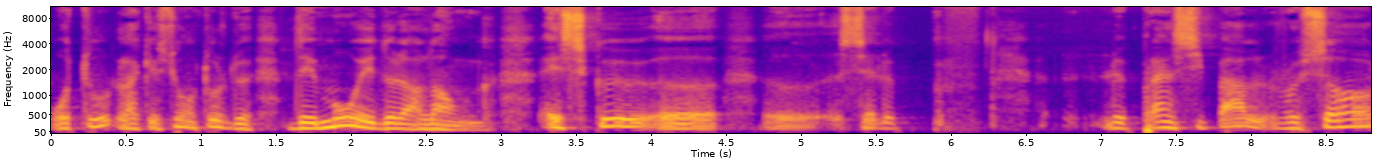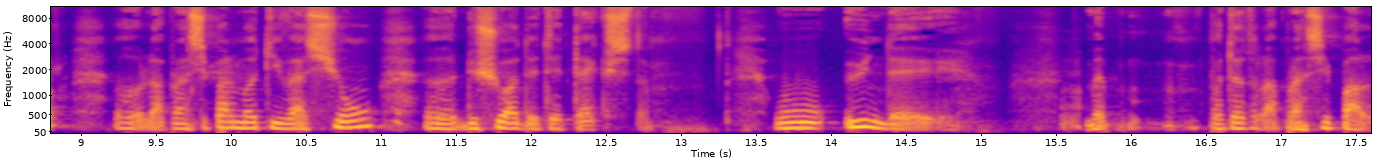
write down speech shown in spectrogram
autour la question autour de des mots et de la langue. Est-ce que euh, euh, c'est le le principal ressort, euh, la principale motivation euh, du choix de tes textes, ou une des mais peut-être la principale.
